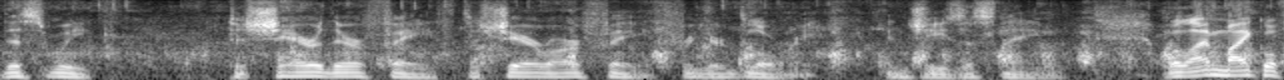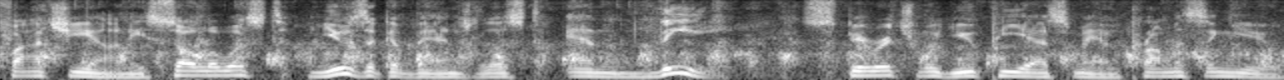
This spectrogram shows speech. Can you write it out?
this week, to share their faith, to share our faith for your glory. In Jesus' name. Well, I'm Michael Facciani, soloist, music evangelist, and the spiritual UPS man, promising you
